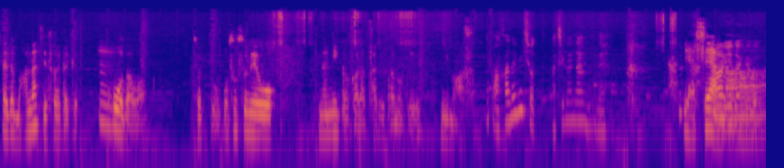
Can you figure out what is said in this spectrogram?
やでも話それだけど、コーダは、ちょっとおすすめを何人かからされたので見ます。やっぱアカデミー賞間違いないもんね。いや、せやあいいだけな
